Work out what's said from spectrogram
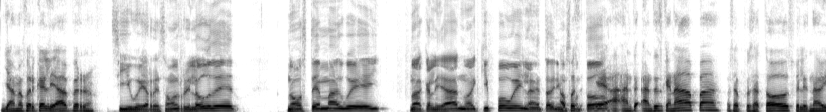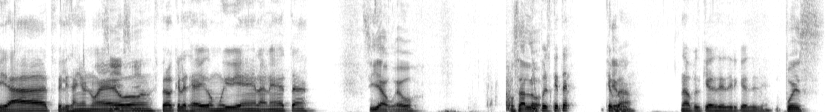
ya mejor calidad, perro. sí, güey, regresamos Reloaded, nuevos temas, güey. Nueva calidad, nuevo equipo, güey. La neta, Ah, venimos pues, con todo. eh, a- ante- antes que nada, pa, o sea, pues a todos, feliz Navidad, feliz Año Nuevo. sí. Espero que les haya ido muy bien, la neta. Sí, a huevo. O sea, Y lo, pues, ¿qué te...? ¿Qué, güey? No, pues, ¿qué ibas a decir? ¿Qué ibas a decir? pues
